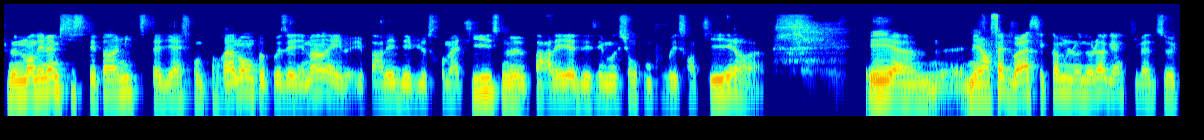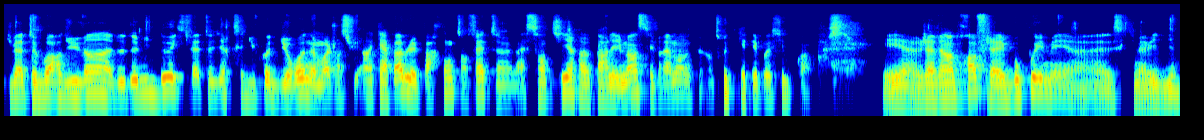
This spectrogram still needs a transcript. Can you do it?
je me demandais même si c'était pas un mythe, c'est-à-dire est-ce qu'on vraiment on peut poser les mains et, parler des vieux traumatismes, parler des émotions qu'on pouvait sentir. Et euh, mais en fait, voilà, c'est comme l'onologue hein, qui, va te, qui va te boire du vin de 2002 et qui va te dire que c'est du Côte du Rhône. Moi, j'en suis incapable. Et par contre, en fait, euh, bah, sentir par les mains, c'est vraiment un, un, truc qui était possible. Quoi. Et euh, j'avais un prof, j'avais beaucoup aimé euh, ce qu'il m'avait dit.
